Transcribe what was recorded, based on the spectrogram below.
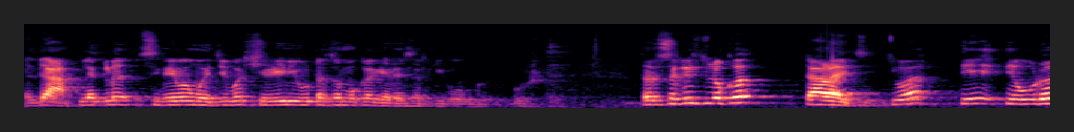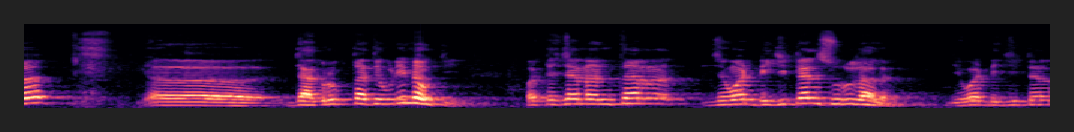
म्हणजे आपल्याकडं सिनेमा म्हणजे मग शेळी निवटाचा मोका घेण्यासारखी गोष्ट. तर सगळीच लोक टाळायची किंवा ते तेवढं जागरूकता तेवढी नव्हती. पण त्याच्यानंतर जेव्हा डिजिटल सुरू झालं जेव्हा डिजिटल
